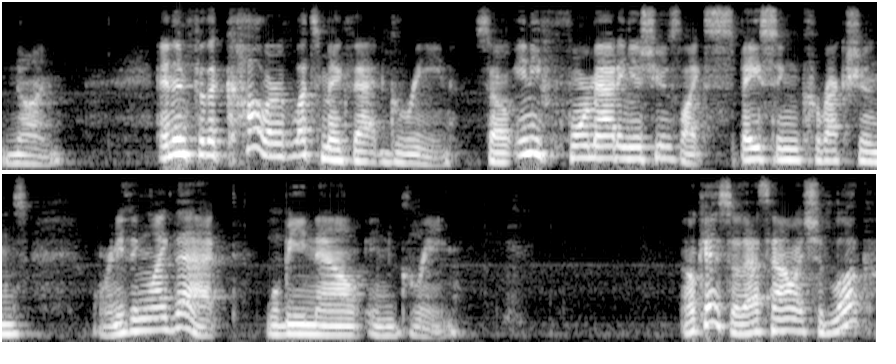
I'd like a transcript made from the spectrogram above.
none. And then for the color, let's make that green. So any formatting issues like spacing corrections or anything like that will be now in green. Okay, so that's how it should look.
